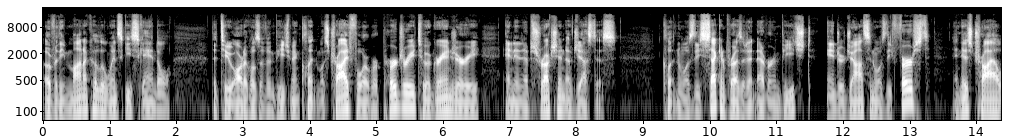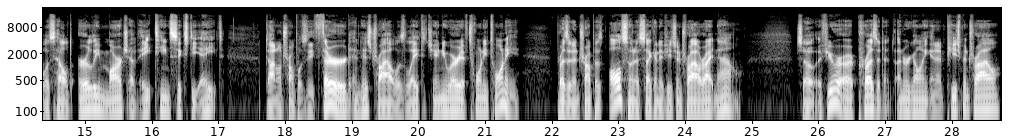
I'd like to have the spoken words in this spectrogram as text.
over the Monica Lewinsky scandal. The two articles of impeachment Clinton was tried for were perjury to a grand jury and an obstruction of justice. Clinton was the second president ever impeached. Andrew Johnson was the first, and his trial was held early March of 1868. Donald Trump was the third, and his trial was late January of 2020. President Trump is also in a second impeachment trial right now. So if you are a president undergoing an impeachment trial,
